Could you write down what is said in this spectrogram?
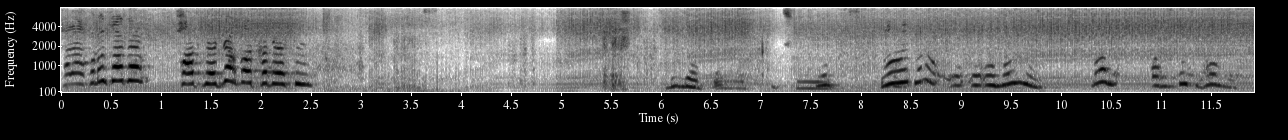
Telefonum zaten patlayacak bak kadersin. Bilmiyorum. Yok yok o o olmuyor. Lan orada ki olmuyor. Git git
